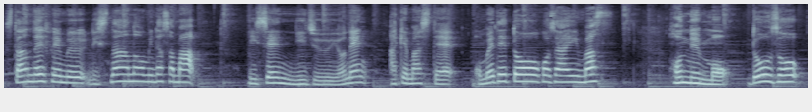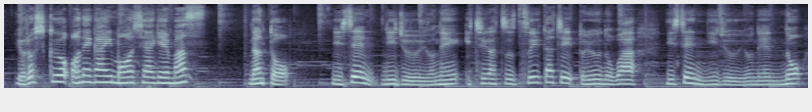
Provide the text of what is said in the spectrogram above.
スタンド FM リスナーの皆様。2024年明けましておめでとうございます。本年もどうぞよろしくお願い申し上げます。なんと2024年1月1日というのは2024年の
